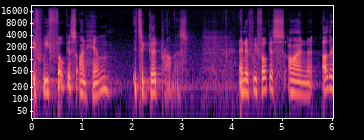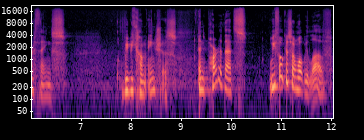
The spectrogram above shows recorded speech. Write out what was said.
if we focus on Him, it's a good promise. And if we focus on other things, we become anxious. And part of that's we focus on what we love.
